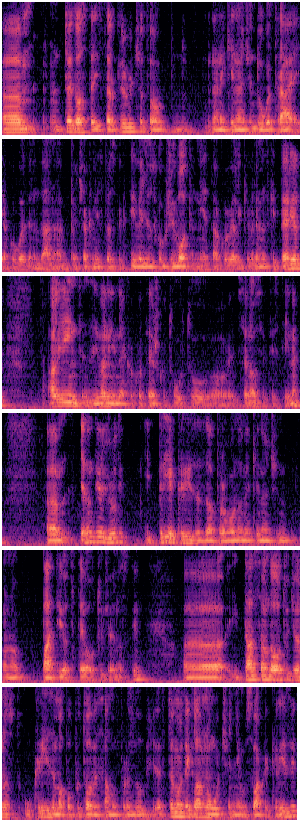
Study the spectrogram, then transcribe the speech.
Um, to je dosta iscrpljujuće, to na neki način dugo traje, iako godina dana, pa čak ni iz perspektive ljudskog života nije tako veliki vremenski period, ali je intenzivan i nekako teško tu, tu ovaj, se nositi s time. Um, jedan dio ljudi i prije krize zapravo na neki način ono, pati od te otuđenosti. Uh, I ta se onda otuđenost u krizama poput ove samo produbljuje. Jer to je možda i glavno učenje u svakoj krizi,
